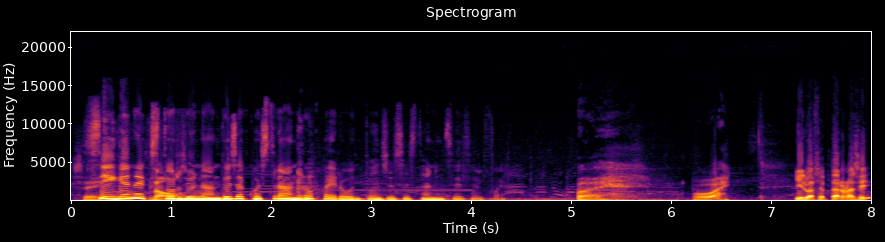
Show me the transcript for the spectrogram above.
sí, siguen no. extorsionando y secuestrando, pero entonces están en cese al fuego. Ay, ay. ¿Y lo aceptaron así?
